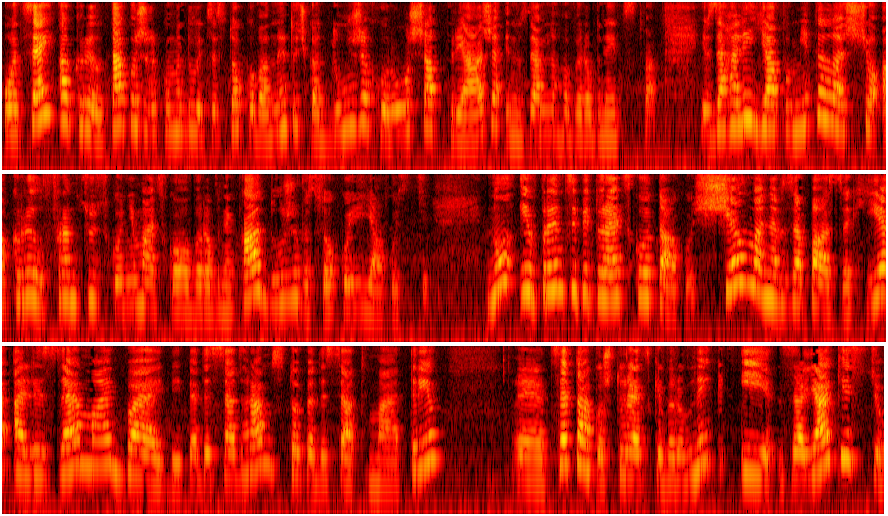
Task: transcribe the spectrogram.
Оцей акрил також рекомендується стокова ниточка, дуже хороша пряжа іноземного виробництва. І взагалі я помітила, що акрил французького-німецького виробника дуже високої якості. Ну і в принципі турецького також. Ще в мене в запасах є Alize My Baby 50 грам 150 метрів. Е, Це також турецький виробник, і за якістю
